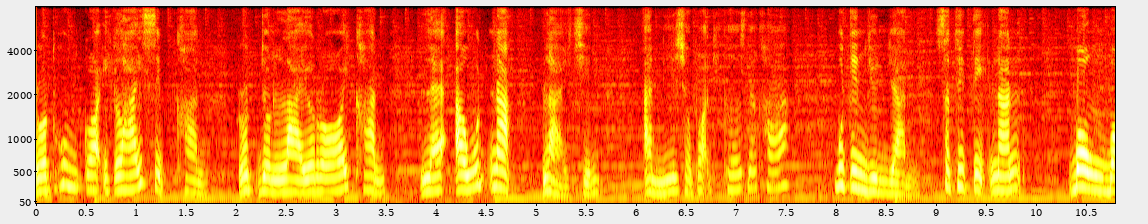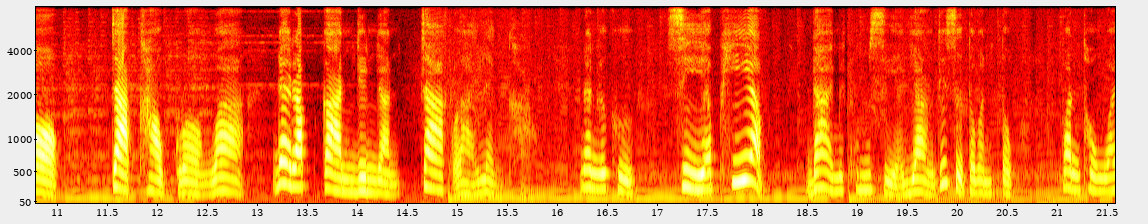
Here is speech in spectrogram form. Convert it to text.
รถหุ้มกราะอีกหลายสิบคัน รถยนต์หลายร้อยคัน และอาวุธหนักหลายชิ้น อันนี้เฉพาะที่เคิร์สนะคะปูตินยืนยัน สถิตินั้น บ่งบอกจากข่าวกรองว่าได้รับการยืนยันจากหลายแหล่งข่าว นั่นก็คือเสียเพียบ ได้ไม่คุ้มเสียอย่างที่สื่อตะวันตกฟันธงไว้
